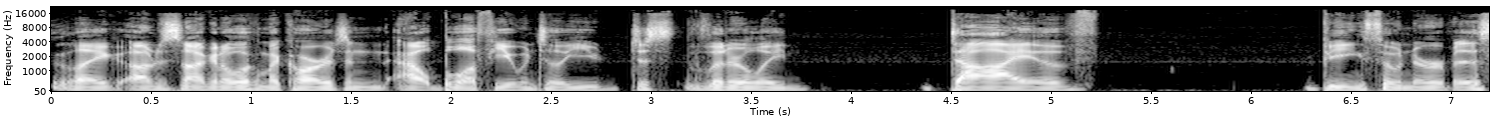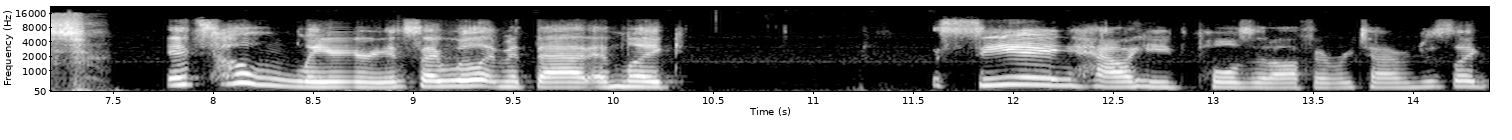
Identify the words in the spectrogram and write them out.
like I'm just not gonna look at my cards and out bluff you until you just literally die of being so nervous. it's hilarious. I will admit that, and like seeing how he pulls it off every time, I'm just like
